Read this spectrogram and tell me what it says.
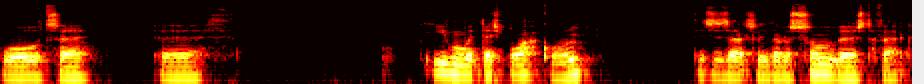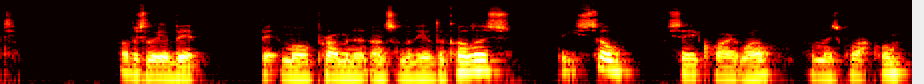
water, earth, even with this black one, this has actually got a sunburst effect. Obviously a bit bit more prominent on some of the other colours, but you still see it quite well on this black one.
